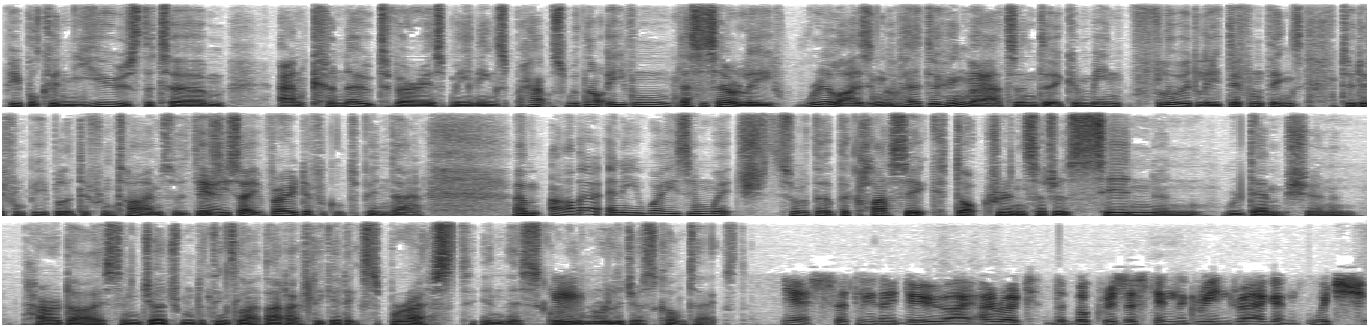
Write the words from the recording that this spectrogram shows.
people can use the term and connote various meanings, perhaps with not even necessarily realizing that they're doing that. And it can mean fluidly different things to different people at different times. As, yeah. you say, very difficult to pin down. Um, are there any ways in which sort of the, the classic doctrines such as sin and redemption and paradise and judgment and things like that actually get expressed in this green mm. religious context? Yes, certainly they do. I, I, wrote the book Resisting the Green Dragon, which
